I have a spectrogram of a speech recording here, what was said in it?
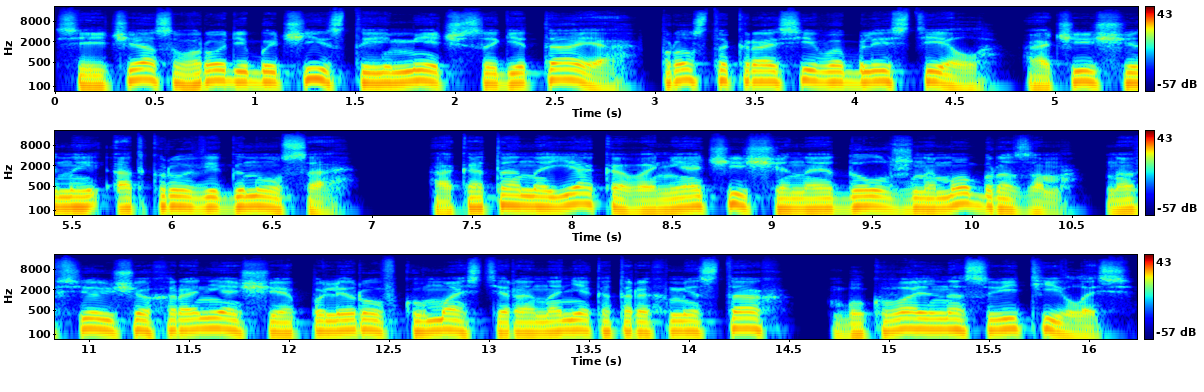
сейчас вроде бы чистый меч Сагитая просто красиво блестел, очищенный от крови гнуса, а катана Якова, не очищенная должным образом, но все еще хранящая полировку мастера на некоторых местах, буквально светилась.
